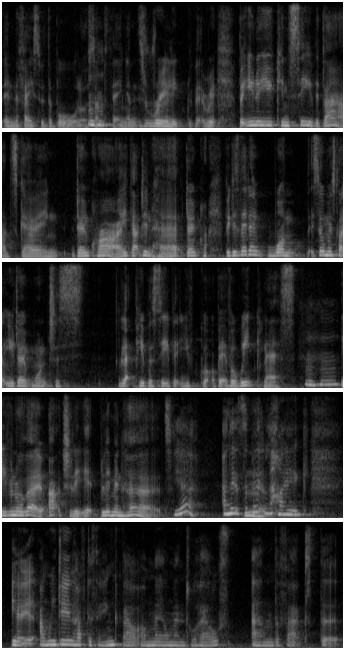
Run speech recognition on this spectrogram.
in the face with the ball or Mhm. something and it's really but you know you can see the dads going don't cry that didn't hurt don't cry because they don't want it's almost like you don't want to let people see that you've got a bit of a weakness Mhm. even although actually it blimmin' hurt Yeah, and it's a Mm. bit like, you know, and we do have to think about our male mental health and the fact that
